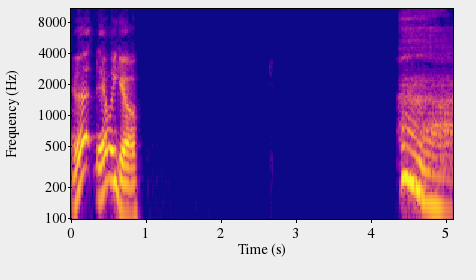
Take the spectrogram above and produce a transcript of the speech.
uh, there we go.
